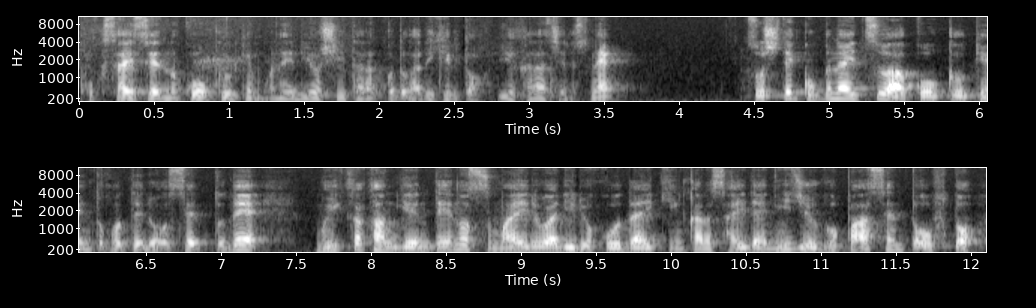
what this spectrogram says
国際線の航空券もね、利用していただくことができるという形ですね。そして国内ツアー航空券とホテルをセットで、6日間限定のスマイル割旅行代金から最大25%オフと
